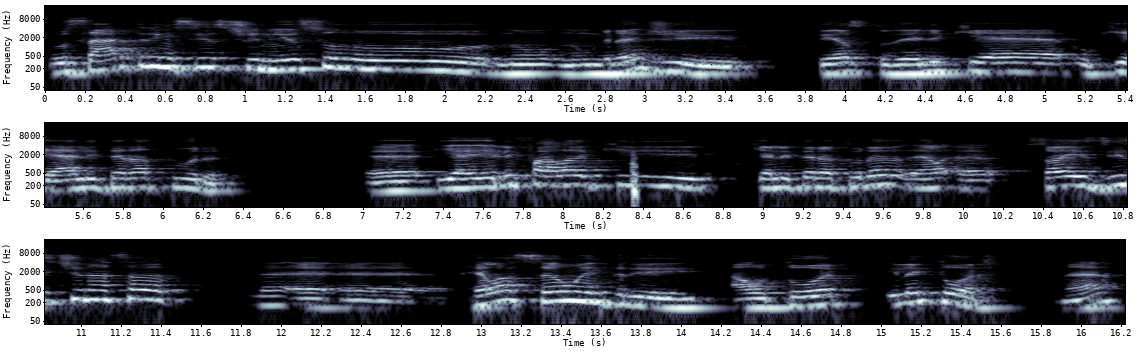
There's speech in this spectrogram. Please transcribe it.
o Sartre insiste nisso no, no, num grande texto dele que é o que é a literatura. É, e aí ele fala que, que a literatura é, é só existe nessa né, é, é, relação entre autor e leitor, né?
